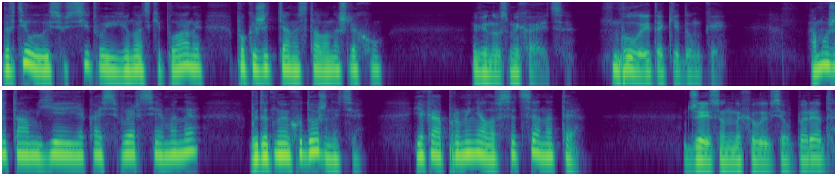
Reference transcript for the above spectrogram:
де втілились усі твої юнацькі плани, поки життя не стало на шляху? Він усміхається. Були такі думки. А може, там є якась версія мене, видатної художниці, яка проміняла все це на те? Джейсон нахилився вперед,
